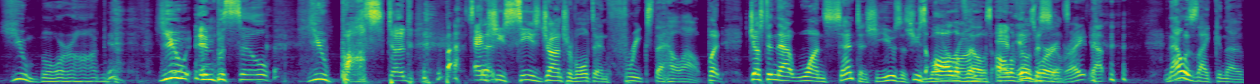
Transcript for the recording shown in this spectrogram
You moron, you imbecile, you bastard. And she sees John Travolta and freaks the hell out. But just in that one sentence, she uses She's all of those, all of those imbecile, words. right? Yep. That was like in the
